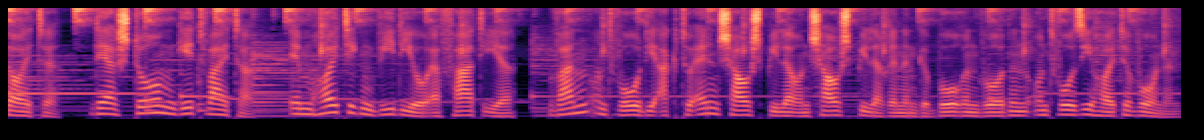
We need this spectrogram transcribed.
Leute, der Sturm geht weiter. Im heutigen Video erfahrt ihr, wann und wo die aktuellen Schauspieler und Schauspielerinnen geboren wurden und wo sie heute wohnen.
